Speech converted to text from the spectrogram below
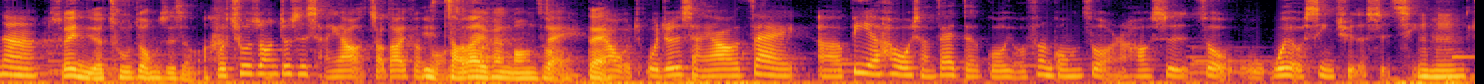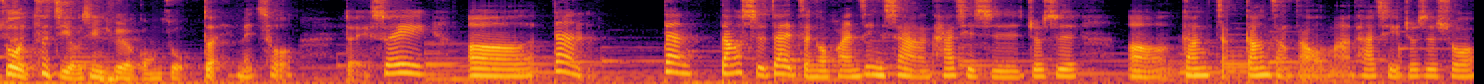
那所以你的初衷是什么？我初衷就是想要找到一份工作，找到一份工作。对，对啊，我我就是想要在呃毕业后，我想在德国有一份工作，然后是做我我有兴趣的事情，嗯哼，做自己有兴趣的工作。对，没错，对，所以呃，但但当时在整个环境下，它其实就是呃刚讲刚讲到了嘛，它其实就是说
